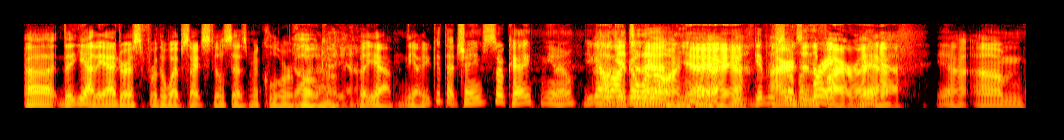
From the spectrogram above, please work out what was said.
Uh, the yeah, the address for the website still says McClure. But, Oh, okay, uh, yeah. But yeah, yeah, you get that changed. It's okay. You know, you got I'll a lot going on. Yeah, yeah, yeah. Give, give yourself Irons a in the fire, right? Yeah, yeah. Um,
